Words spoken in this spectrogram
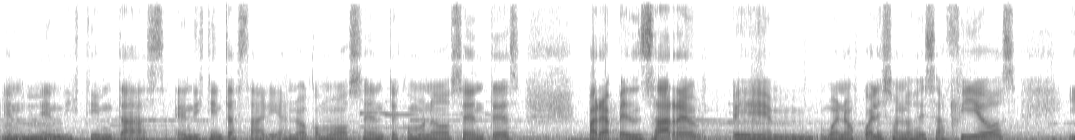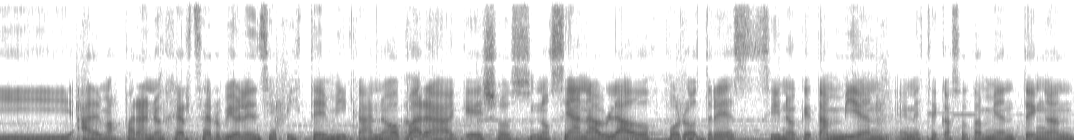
en, distintas, en distintas áreas, ¿no? como docentes, como no docentes, para pensar em, bueno, cuáles son los desafíos y además para no ejercer violencia epistémica, ¿no? para que ellos no sean hablados por otros, sino que también, en este caso también tengan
